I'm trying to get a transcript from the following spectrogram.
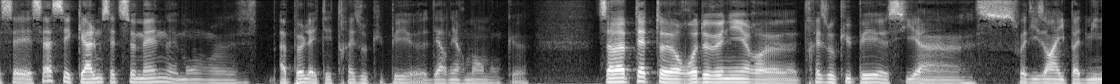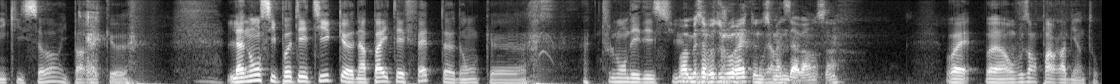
c'est, assez calme cette semaine. Bon, euh, Apple a été très occupé dernièrement, donc ça va peut-être redevenir très occupé a un soi-disant iPad mini qui sort. Il paraît que l'annonce hypothétique n'a pas été faite, donc tout le monde est déçu. Ouais, mais ça va toujours être une semaine d'avance. Hein. Ouais, on vous en reparlera bientôt.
